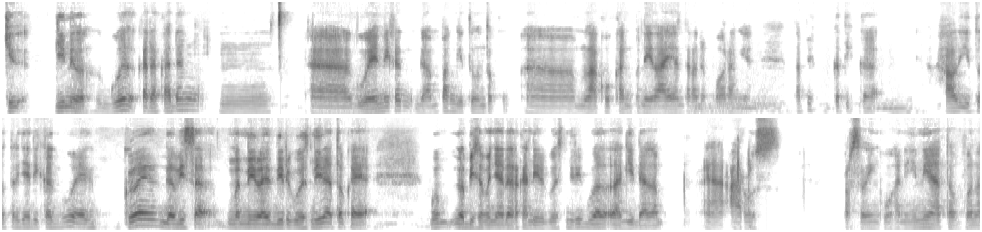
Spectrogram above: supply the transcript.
gi- gini loh, gue kadang-kadang hmm, eh, gue ini kan gampang gitu untuk eh, melakukan penilaian terhadap orang ya. Tapi ketika hal itu terjadi ke gue, gue nggak bisa menilai diri gue sendiri atau kayak gue nggak bisa menyadarkan diri gue sendiri gue lagi dalam eh, arus perselingkuhan ini ataupun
